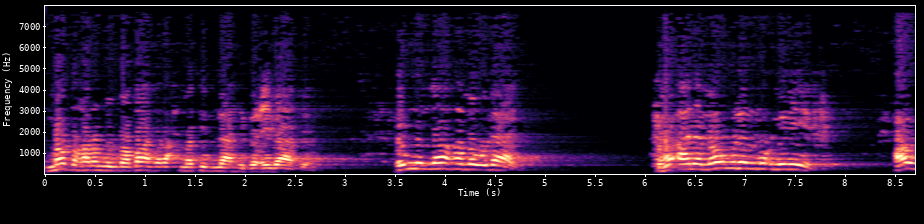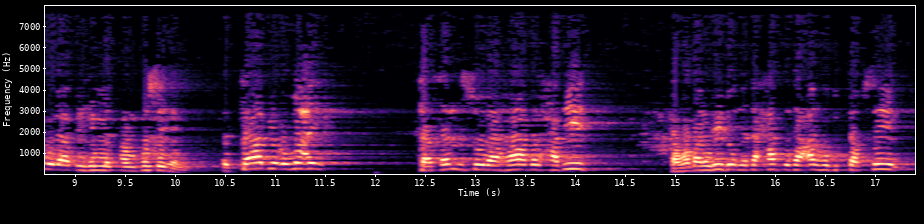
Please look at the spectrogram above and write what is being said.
مظهر من مظاهر رحمة الله بعباده. إن الله مولاي وأنا مولى المؤمنين أولى بهم من أنفسهم. اتابعوا معي تسلسل هذا الحديث فهو ما نريد أن نتحدث عنه بالتفصيل.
